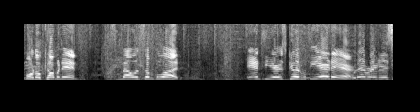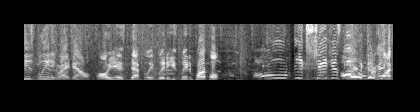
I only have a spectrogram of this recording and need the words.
Mono coming in, smelling some blood. Anti-air is good with the air to air. Whatever it is, he's bleeding right now. Oh, he is definitely bleeding. He's bleeding purple. Oh, the exchanges. Oh, dude, what?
